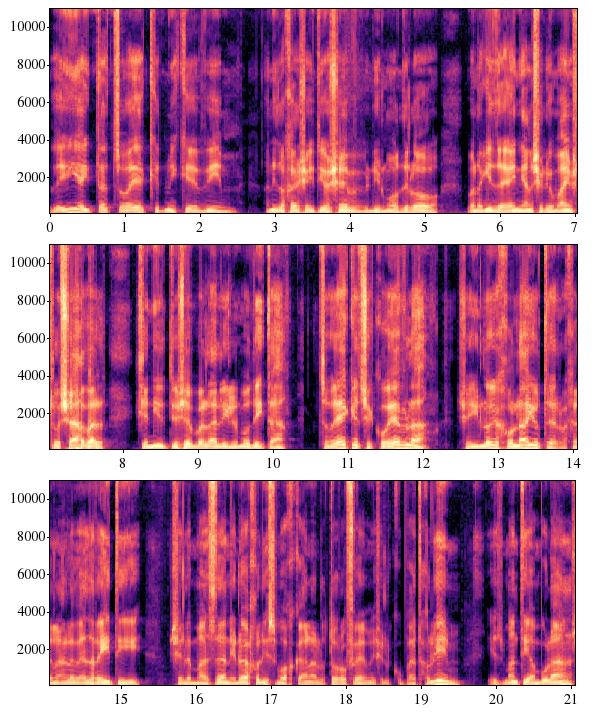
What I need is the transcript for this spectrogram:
והיא הייתה צועקת מכאבים. אני זוכר שהייתי יושב ללמוד, זה לא, בוא נגיד, זה היה עניין של יומיים שלושה, אבל כשאני הייתי יושב בלילה ללמוד, הייתה צועקת שכואב לה, שהיא לא יכולה יותר, וכן הלאה, ואז ראיתי שלמעשה אני לא יכול לסמוך כאן על אותו רופא של קופת חולים, הזמנתי אמבולנס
